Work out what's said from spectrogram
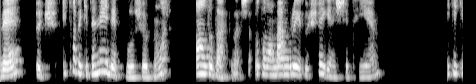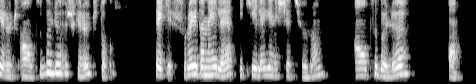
ve 3. E tabii ki de neyle buluşuyor bunlar? 6'da arkadaşlar. O zaman ben burayı 3 ile genişleteyim. 2 kere 3 6 bölü 3 kere 3 9. Peki şurayı da neyle? 2 ile genişletiyorum. 6 bölü 10.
